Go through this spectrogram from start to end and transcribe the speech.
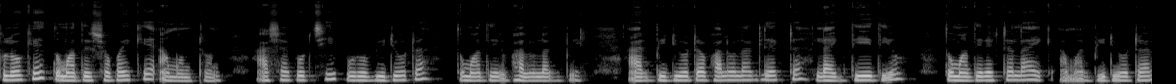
ব্লকে তোমাদের সবাইকে আমন্ত্রণ। আশা করছি পুরো ভিডিওটা তোমাদের ভালো লাগবে। আর ভিডিওটা ভালো লাগলে একটা লাইক দিয়ে দিও। তোমাদের একটা লাইক আমার ভিডিওটার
